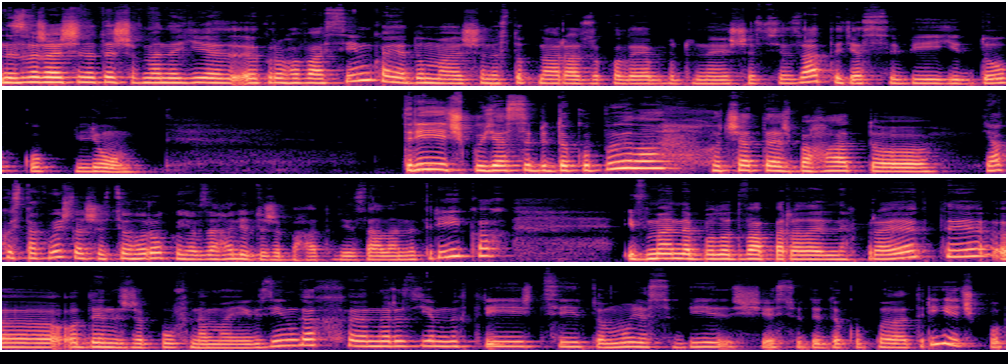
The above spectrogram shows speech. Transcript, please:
Незважаючи на те, що в мене є е, кругова сімка, я думаю, що наступного разу, коли я буду нею щось в'язати, я собі її докуплю. Трієчку я собі докупила, хоча теж багато. Якось так вийшло, що цього року я взагалі дуже багато в'язала на трійках. І в мене було два паралельних проекти. Е, Один вже був на моїх зінгах е, на роз'ємних трієчці, тому я собі ще сюди докупила трієчку.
